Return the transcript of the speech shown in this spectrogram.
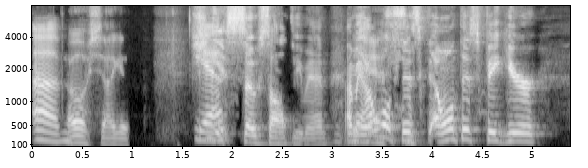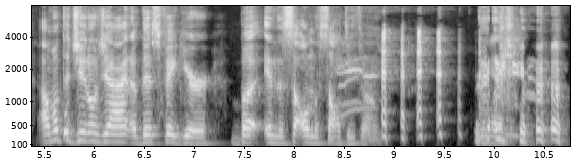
Um, Oh, she, I get. She Yeah. is so salty, man. I mean, I want this. I want this figure. I want the gentle giant of this figure, but in the on the salty throne.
